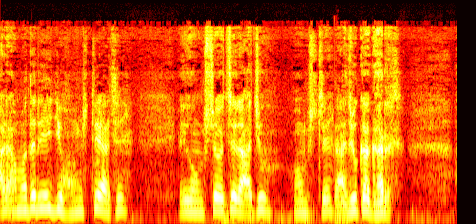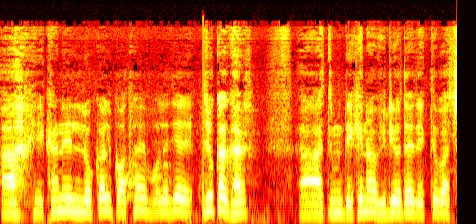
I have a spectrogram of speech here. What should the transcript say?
আর আমাদের এই যে হোমস্টে আছে, এই হোমস্টে হচ্ছে রাজু হোমস্টে রাজু কা ঘর। এখানে লোকাল কথায় বলে যে রাজু কা ঘর। তুমি দেখে নাও ভিডিওতে, দেখতে পাচ্ছ,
